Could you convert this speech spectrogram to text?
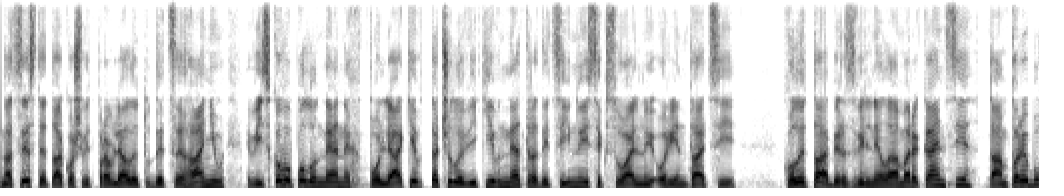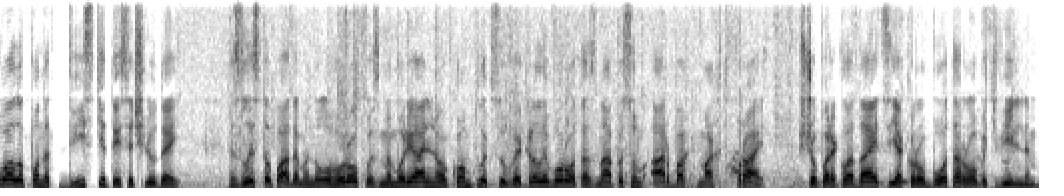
Нацисти також відправляли туди циганів, військовополонених, поляків та чоловіків нетрадиційної сексуальної орієнтації. Коли табір звільнили американці, там перебувало понад 200 тисяч людей. З листопада минулого року з меморіального комплексу викрали ворота з написом Арбахт Махт Фрай, що перекладається як робота робить вільним.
